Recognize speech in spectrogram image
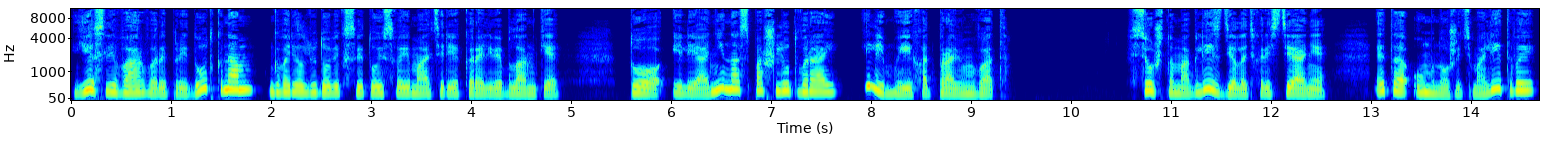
«Если варвары придут к нам, — говорил Людовик Святой своей матери, королеве Бланке, — то или они нас пошлют в рай, или мы их отправим в ад». Все, что могли сделать христиане, это умножить молитвы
